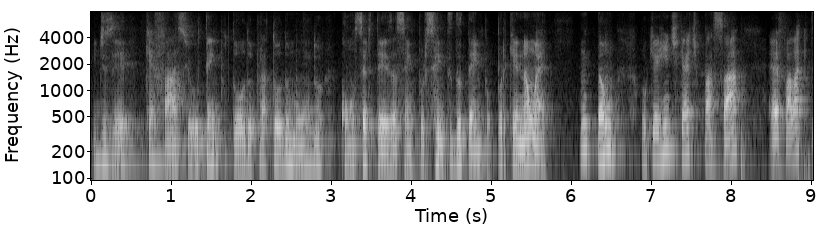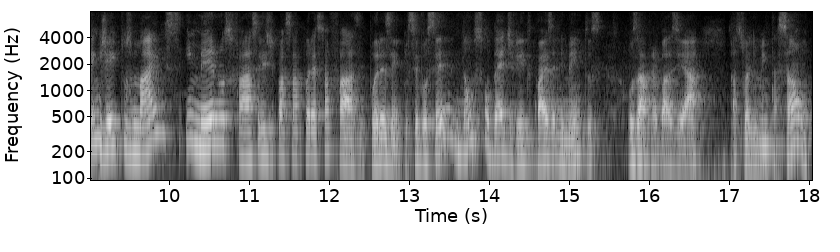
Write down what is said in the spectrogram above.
e dizer que é fácil o tempo todo para todo mundo, com certeza 100% do tempo, porque não é. Então, o que a gente quer te passar é falar que tem jeitos mais e menos fáceis de passar por essa fase. Por exemplo, se você não souber direito quais alimentos usar para basear a sua alimentação,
